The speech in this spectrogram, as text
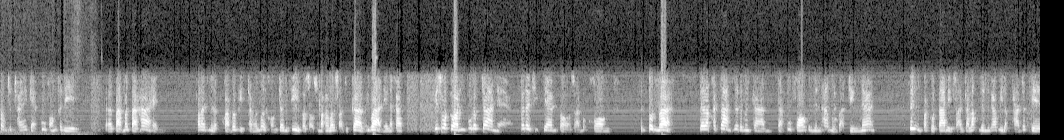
ต้องชดใช้ให้แก่ผู้ฟ้องคดีตามมาตรา5แห่งพระราชบัญญัติความรับผิดทางละเมิดของเจ้าหน้าที่พศ2539ที่ว่าเนี้นะครับ วิศวกรผู้รับจ้างเนี่ย ก็ได้ชี้แจงต่อศาลปกครองเป็นต้นว่า ได้รับค่าจ้างเพื่อดำเนินการจากผู้ฟ้องเป็นเงิน50,000บาทจริงนะซึ่งปรากฏตามเอกสารการรับเงินนะครับ มีหลักฐานชัดเจน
